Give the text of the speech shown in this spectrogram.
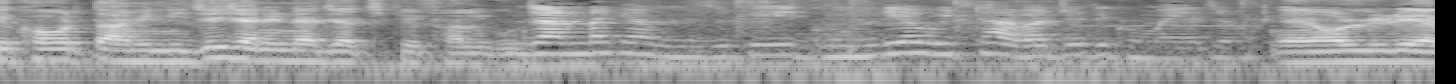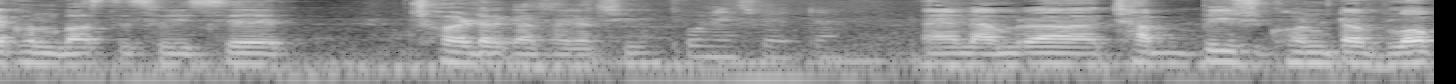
এই খবর তো আমি নিজেই জানি না যে আজকে ফাল্গুন। জানবা কেমনে? যদি ঘুম দিয়ে উঠা আবার যদি ঘুমাইয়া যাও। অলরেডি এখন বাজতেছে হয়েছে ছয়টার কাছাকাছি। পৌনে ছয়টা। অ্যান্ড আমরা ২৬ ঘণ্টা ব্লগ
